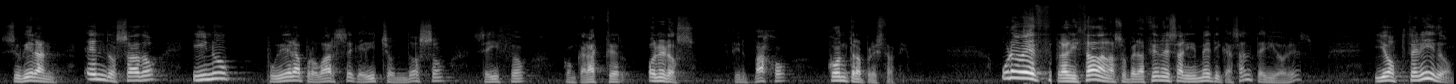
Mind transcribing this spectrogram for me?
se hubieran endosado y no pudiera probarse que dicho endoso se hizo con carácter oneroso, es decir, bajo contraprestación. Una vez realizadas las operaciones aritméticas anteriores y obtenido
